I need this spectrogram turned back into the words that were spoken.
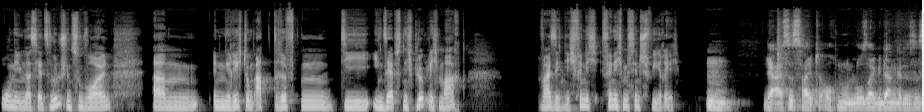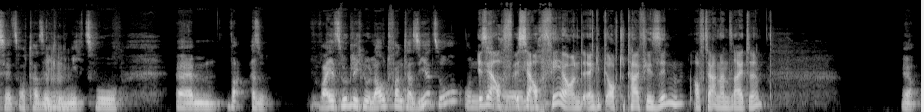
ohne ihm das jetzt wünschen zu wollen, ähm, in eine Richtung abdriften, die ihn selbst nicht glücklich macht. Weiß ich nicht. Finde ich, finde ich ein bisschen schwierig. Mhm. Ja, es ist halt auch nur ein loser Gedanke. Das ist jetzt auch tatsächlich mhm. nichts, wo, ähm, also war jetzt wirklich nur laut fantasiert so. Und, ist ja auch, ähm, ist ja auch fair und ergibt auch total viel Sinn auf der anderen Seite. Ja.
